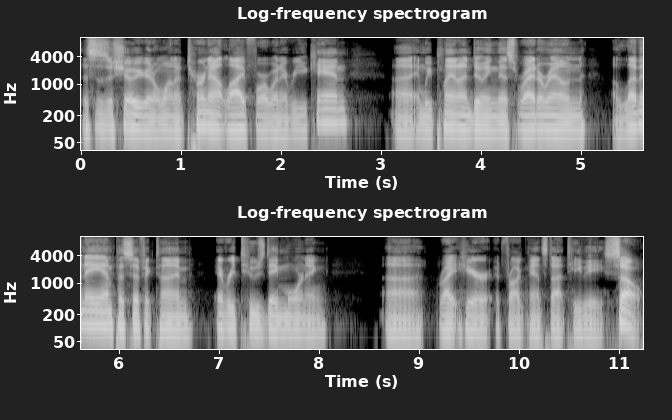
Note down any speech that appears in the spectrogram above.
this is a show you're going to want to turn out live for whenever you can uh, and we plan on doing this right around 11 a.m. Pacific time every Tuesday morning, uh, right here at frogpants.tv. So,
